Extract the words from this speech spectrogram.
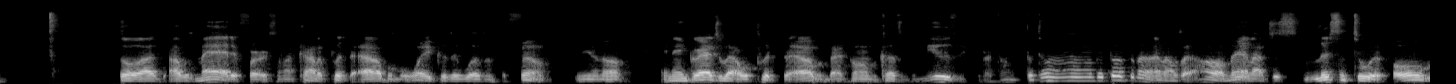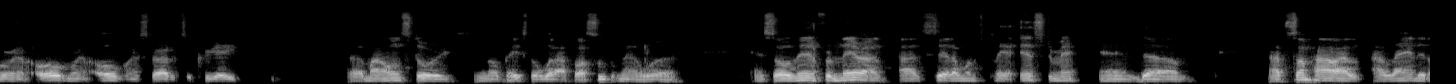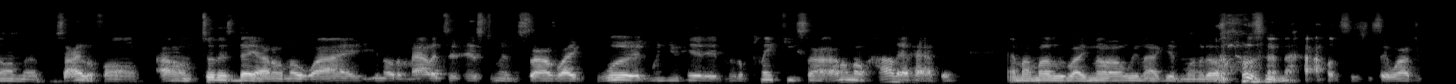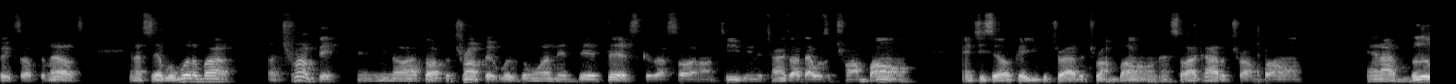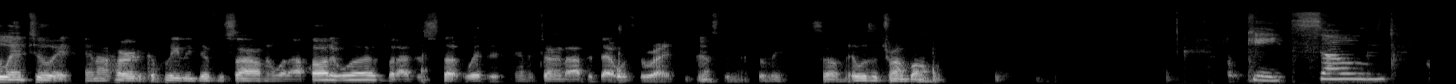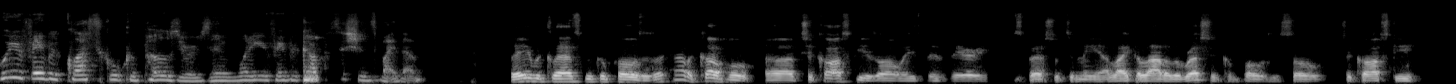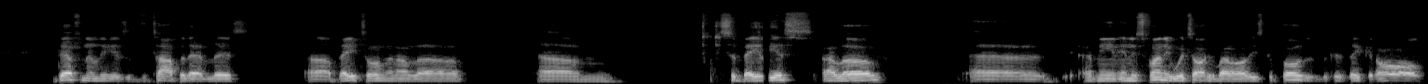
so I, I was mad at first and I kind of put the album away because it wasn't the film, you know. And then gradually I would put the album back on because of the music. And I was like, oh man, I just listened to it over and over and over and started to create uh, my own stories, you know, based on what I thought Superman was. And so then from there, I, I said I wanted to play an instrument. And um, I, somehow I, I landed on the xylophone. I don't to this day I don't know why. You know, the mallet's instrument sounds like wood when you hit it, little plinky sound. I don't know how that happened. And my mother was like, "No, we're not getting one of those in the house." And she said, "Why don't you pick something else?" And I said, "Well, what about a trumpet?" And you know, I thought the trumpet was the one that did this because I saw it on TV, and it turns out that was a trombone. And she said, "Okay, you could try the trombone." And so I got a trombone and I blew into it and I heard a completely different sound than what I thought it was, but I just stuck with it. And it turned out that that was the right instrument for me. So it was a trombone. Okay, so who are your favorite classical composers and what are your favorite compositions by them? Favorite classical composers? I got a couple. Uh, Tchaikovsky has always been very special to me. I like a lot of the Russian composers. So Tchaikovsky definitely is at the top of that list. Uh, Beethoven, I love. Um, Sibelius, I love. Uh, I mean, and it's funny we're talking about all these composers because they could all,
